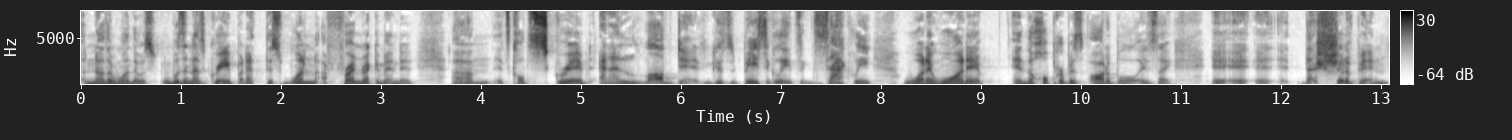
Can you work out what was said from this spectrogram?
another one that was wasn't as great, but this one a friend recommended. Um, it's called Scribd, and I loved it because basically it's exactly what I wanted. And the whole purpose Audible is like it, it, it, that should have been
